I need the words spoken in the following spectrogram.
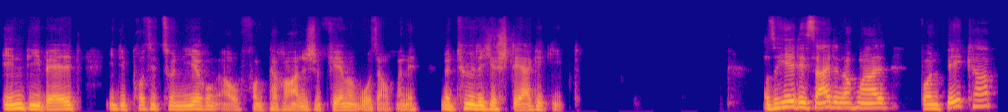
in die Welt, in die Positionierung auch von peruanischen Firmen, wo es auch eine natürliche Stärke gibt. Also hier die Seite nochmal von BCAP,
